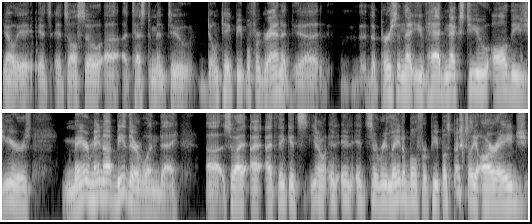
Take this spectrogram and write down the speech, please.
you know it, it's it's also a, a, testament to don't take people for granted. Uh, the, the person that you've had next to you all these years may or may not be there one day uh, so I, I, I, think it's you know it, it, it's a relatable for people, especially our age,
